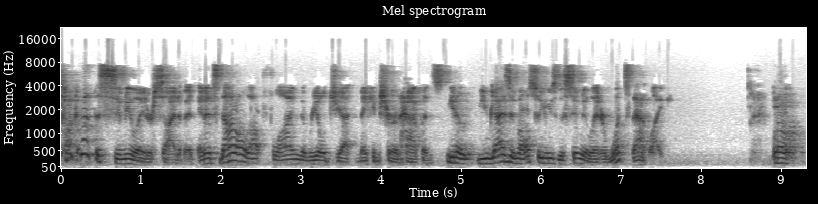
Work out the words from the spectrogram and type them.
talk about the simulator side of it. And it's not all about flying the real jet, making sure it happens. You know, you guys have also used the simulator. What's that like? Well,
